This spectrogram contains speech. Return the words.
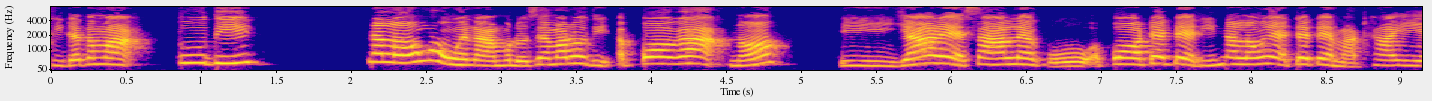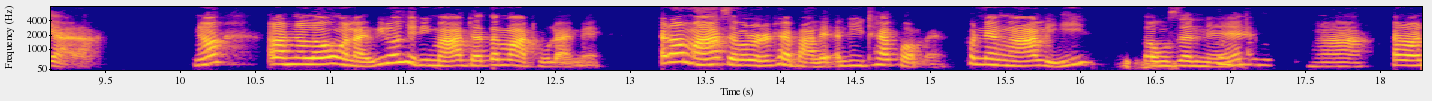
ဒီဒသမသူဒီနှလုံးကိုဝင်တာမို့လို့ဆရာမတို့ဒီအပေါ်ကနော် ဒီရတဲ့စားလက်ကိုအပေါ်တက်တက်ဒီနှလုံးရဲ့အတက်တက်မှာထားရရတာနော်အဲ့တော့နှလုံးဝင်လိုက်ပြီးလို့ရှိရင်ဒီမှာဓာတ်သမထိုးလိုက်မယ်အဲ့တော့မှဆရာမတို့တစ်ထပ်ပါလဲအလီထပ်ခေါ်မယ်ခုနှစ်ငါးလီ30နဲ့ငါအဲ့တော့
